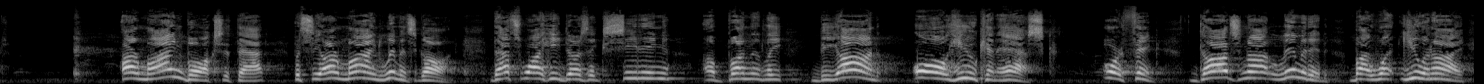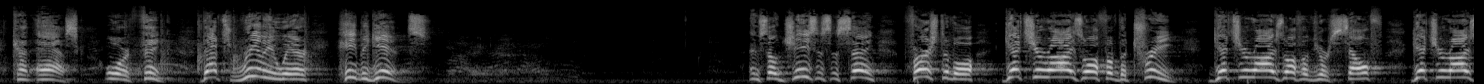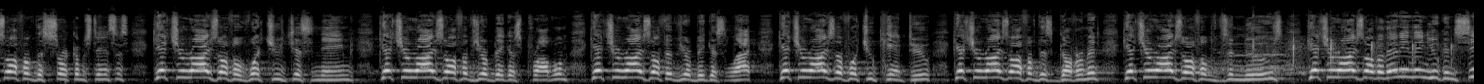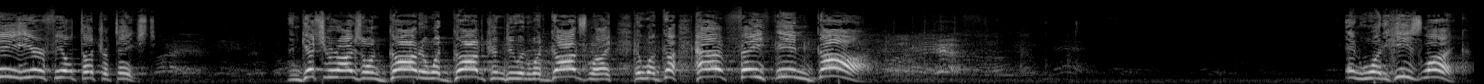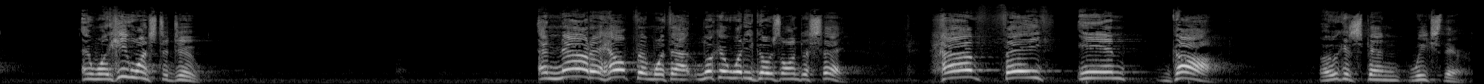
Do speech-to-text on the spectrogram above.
Our mind balks at that, but see, our mind limits God. That's why He does exceeding abundantly beyond all you can ask or think. God's not limited by what you and I can ask or think. That's really where He begins. And so Jesus is saying, first of all, get your eyes off of the tree Get your eyes off of yourself. Get your eyes off of the circumstances. Get your eyes off of what you just named. Get your eyes off of your biggest problem. Get your eyes off of your biggest lack. Get your eyes off what you can't do. Get your eyes off of this government. Get your eyes off of the news. Get your eyes off of anything you can see, hear, feel, touch, or taste. And get your eyes on God and what God can do and what God's like and what God. Have faith in God. And what He's like and what He wants to do. And now, to help them with that, look at what he goes on to say Have faith in God. Well, we could spend weeks there.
